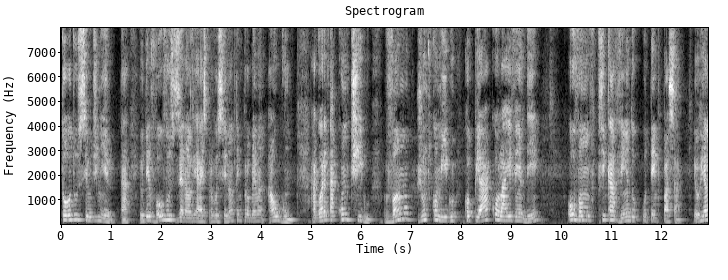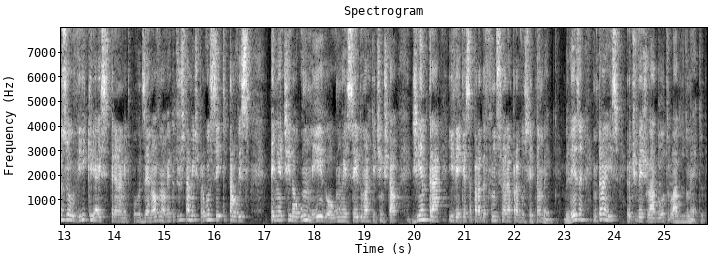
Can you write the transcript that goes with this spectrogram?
todo o seu dinheiro, tá? Eu devolvo os 19 reais para você, não tem problema algum. Agora tá contigo. Vamos, junto comigo, copiar, colar e vender ou vamos ficar vendo o tempo passar? Eu resolvi criar esse treinamento por R$19,90 justamente para você que talvez tenha tido algum medo, algum receio do marketing digital de entrar e ver que essa parada funciona para você também, beleza? Então é isso, eu te vejo lá do outro lado do método.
